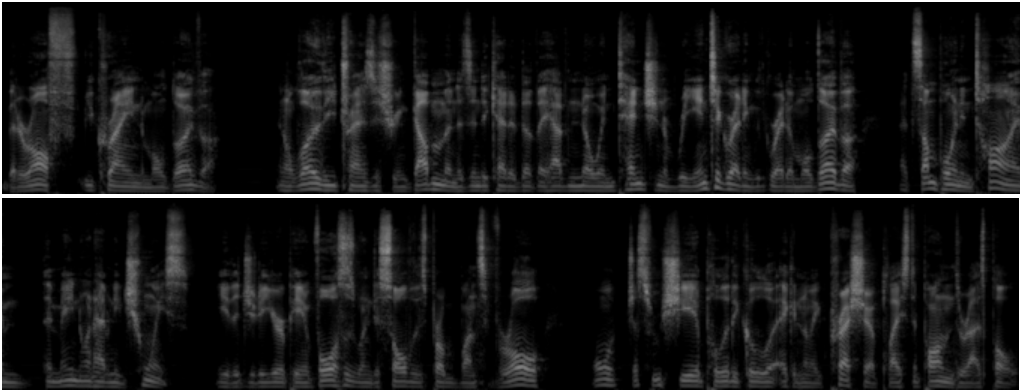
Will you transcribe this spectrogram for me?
better off, Ukraine and Moldova. And although the Transnistrian government has indicated that they have no intention of reintegrating with Greater Moldova, at some point in time, they may not have any choice, either due to European forces wanting to solve this problem once and for all, or just from sheer political or economic pressure placed upon Tiraspol.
